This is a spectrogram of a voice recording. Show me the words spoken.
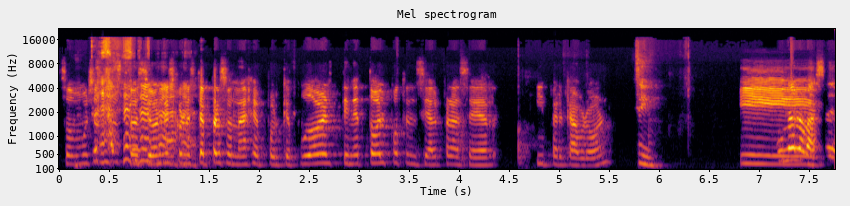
son muchas frustraciones con este personaje porque pudo haber, tiene todo el potencial para ser hiper cabrón. Sí. Y no lo va a hacer.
